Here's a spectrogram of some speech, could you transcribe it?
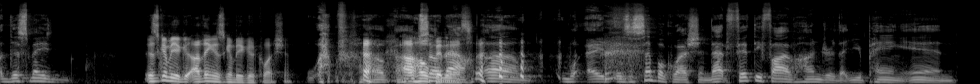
this may This is gonna be a I think it's gonna be a good question. I, I hope so it now. is. um, well, it's a simple question. That fifty five hundred that you're paying in,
